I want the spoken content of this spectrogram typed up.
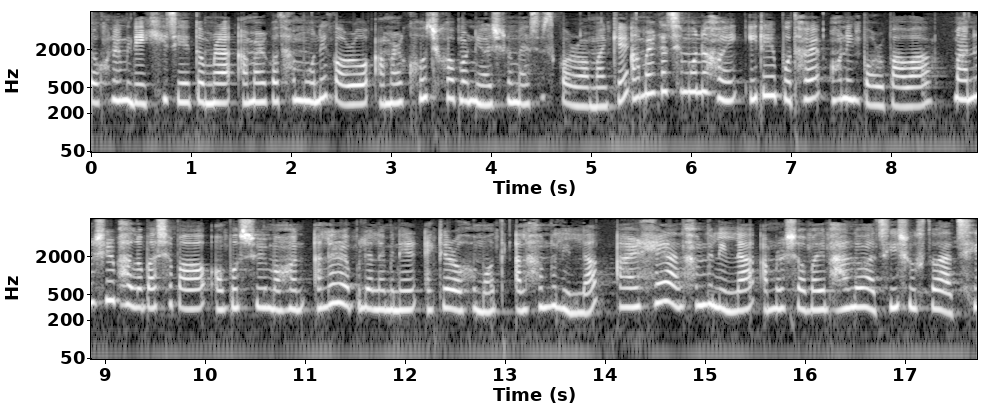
যখন আমি দেখি যে তোমরা আমার কথা মনে করো, আমার খোঁজ খবর নেওয়ার জন্য মেসেজ করো আমাকে। আমার কাছে মনে হয় এটাই বোধহয় অনেক বড় পাওয়া। মানুষের ভালোবাসা পাওয়া অবশ্যই মহান আল্লাহ রাবুল আলমিনের একটা রহমত, আলহামদুলিল্লাহ। আর হ্যাঁ আলহামদুলিল্লাহ, আমরা সবাই ভালো আছি, সুস্থ আছি।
